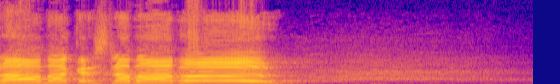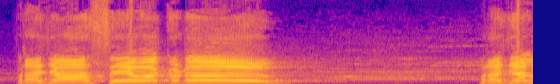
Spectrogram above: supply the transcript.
రామకృష్ణ బాబు ప్రజాసేవకుడు ప్రజల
